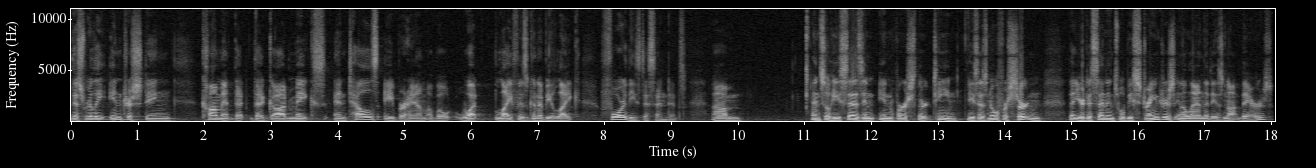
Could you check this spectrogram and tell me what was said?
this really interesting comment that, that God makes and tells Abraham about what life is going to be like for these descendants. Um, and so he says in, in verse 13, he says, Know for certain that your descendants will be strangers in a land that is not theirs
